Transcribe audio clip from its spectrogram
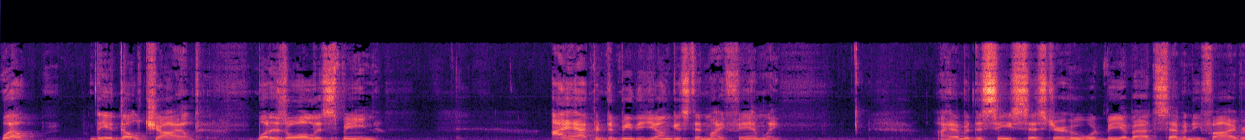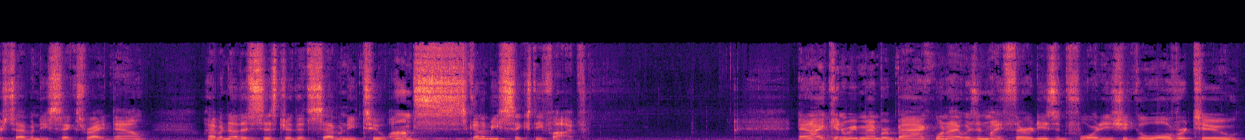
Well, the adult child. What does all this mean? I happen to be the youngest in my family. I have a deceased sister who would be about 75 or 76 right now. I have another sister that's 72. I'm going to be 65. And I can remember back when I was in my 30s and 40s, you'd go over to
